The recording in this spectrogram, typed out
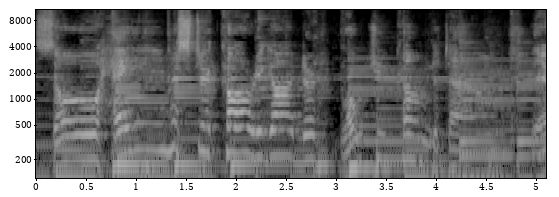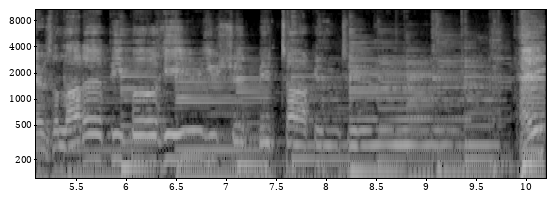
So, hey, Mr. Cory Gardner, won't you come to town? There's a lot of people here you should be talking to. Hey,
